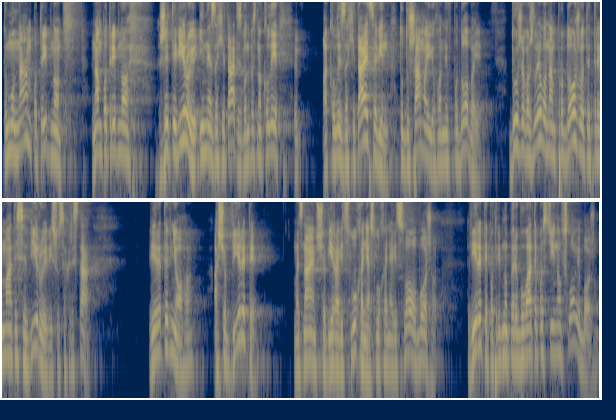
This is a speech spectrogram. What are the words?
Тому нам потрібно, нам потрібно жити вірою і не захитатись, бо написано, коли, а коли захитається він, то душа моя його не вподобає. Дуже важливо нам продовжувати триматися вірою в Ісуса Христа. Вірити в нього. А щоб вірити, ми знаємо, що віра від слухання, слухання від Слова Божого. Вірити потрібно перебувати постійно в Слові Божому.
